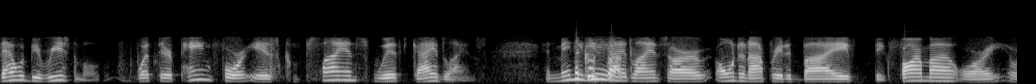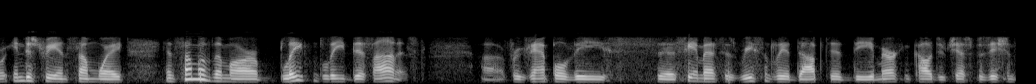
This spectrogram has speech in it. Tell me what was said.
that would be reasonable. What they're paying for is compliance with guidelines. And many of these guidelines are owned and operated by big pharma or or industry in some way, and some of them are blatantly dishonest. Uh, for example, the uh, CMS has recently adopted the American College of Chest Physicians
